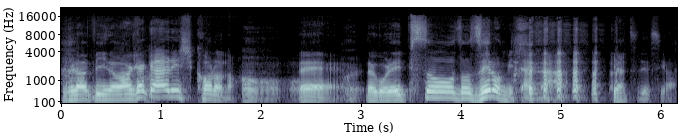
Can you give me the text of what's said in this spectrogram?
村 P の若かりし頃の。ええ。はい。だこれエピソードゼロみたいな やつですよ。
